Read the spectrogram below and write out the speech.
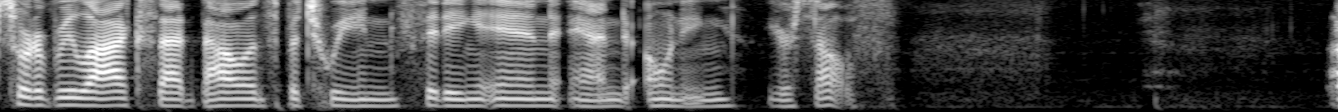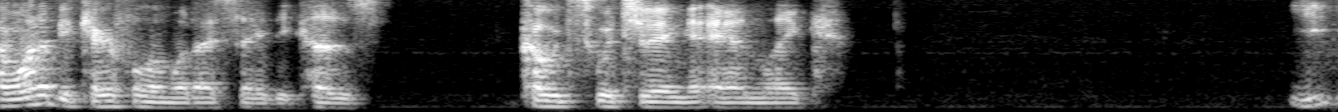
sort of relax that balance between fitting in and owning yourself? I want to be careful in what I say because code switching and like you,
